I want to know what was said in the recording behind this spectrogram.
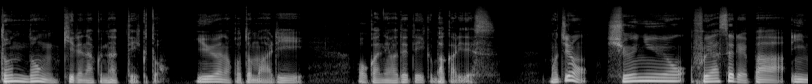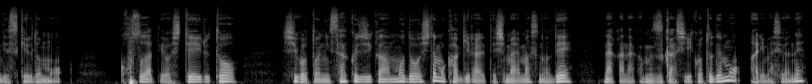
どんどん着れなくなっていくというようなこともありお金は出ていくばかりです。もちろん収入を増やせればいいんですけれども子育てをしていると仕事に割く時間もどうしても限られてしまいますのでなかなか難しいことでもありますよね。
